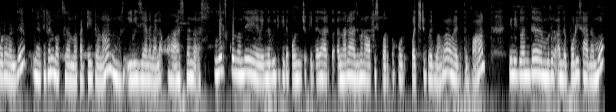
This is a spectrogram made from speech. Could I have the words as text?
கூட வந்து டிஃபன் பாக்ஸில் நம்ம கட்டிட்டோன்னா ஈஸியான வேலை. ஹஸ்பண்ட் சுயல் ஸ்கூல் வந்து எங்கள் வீட்டுக்கிட்ட கொஞ்சம் கிட்ட தான் இருக்குது அதனால் ஹஸ்பண்ட் ஆஃபீஸ் போகிறப்ப வச்சுட்டு போயிடுவாங்க. அவன் எடுத்துப்பான். இன்றைக்கி வந்து முரு அந்த பொடி சாதமும்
